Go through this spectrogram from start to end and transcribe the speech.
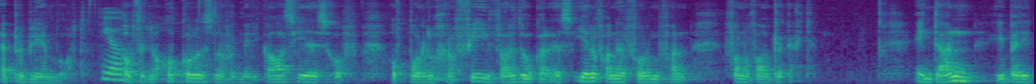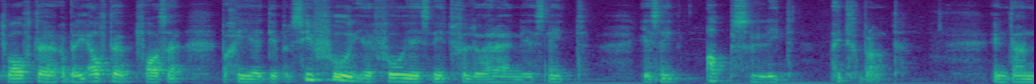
'n probleem word. Ja. Of dit nou alkohol is of dit medikasie is of of pornografie, wat dit ook al is, een of ander vorm van van afhanklikheid. En dan hier by die 12de, by die 11de fase begin jy depressief voel, jy voel jy's net verlore en jy's net jy's net absoluut uitgebrand. En dan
